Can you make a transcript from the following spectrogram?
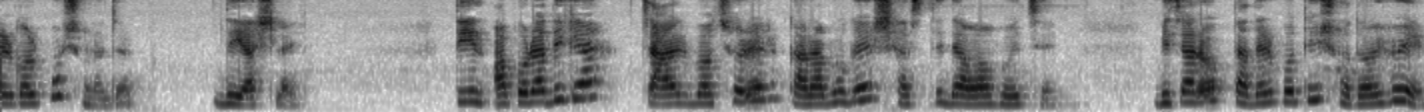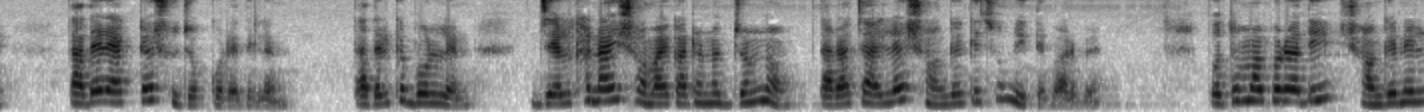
এর গল্প শোনা যাক। দিয়াশলাই তিন অপরাধীকে চার বছরের কারাভোগের শাস্তি দেওয়া হয়েছে। বিচারক তাদের প্রতি সদয় হয়ে তাদের একটা সুযোগ করে দিলেন। তাদেরকে বললেন, জেলখানায় সময় কাটানোর জন্য তারা চাইলে সঙ্গে কিছু নিতে পারবে। প্রথম অপরাধী সঙ্গে নিল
